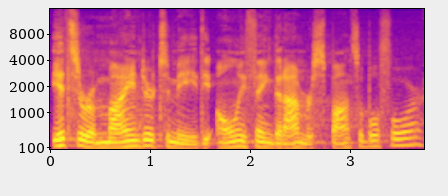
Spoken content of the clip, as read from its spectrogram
It's a reminder to me the only thing that I'm responsible for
